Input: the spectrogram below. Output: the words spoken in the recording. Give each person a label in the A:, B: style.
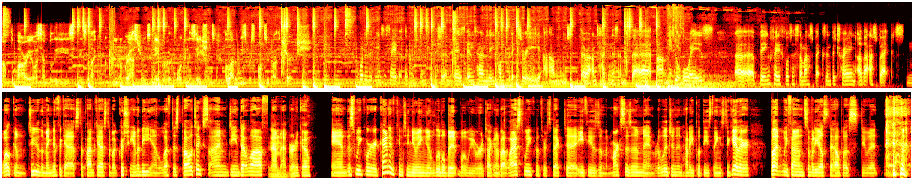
A: um, the barrio assemblies and these like you know grassroots neighborhood organizations, a lot of these were sponsored by the church.
B: What does it mean to say that the Christian tradition is internally contradictory and there are antagonisms there and you're always uh, being faithful to some aspects and betraying other aspects.
C: Welcome to the Magnificast, the podcast about Christianity and leftist politics. I'm Dean Detloff.
D: And I'm Matt Bernico.
C: And this week we're kind of continuing a little bit what we were talking about last week with respect to atheism and Marxism and religion and how do you put these things together but we found somebody else to help us do it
